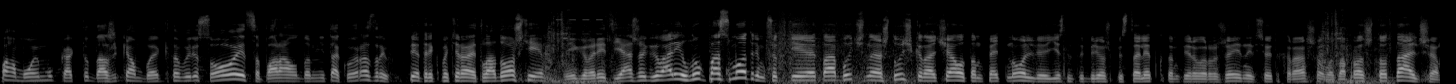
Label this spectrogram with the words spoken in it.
по-моему, как-то даже камбэк-то вырисовывается. По раундам не такой разрыв. Петрик потирает ладошки и говорит, я же говорил. Ну, посмотрим. Все-таки это обычная штучка. Начало там 5-0. Если ты берешь пистолетку, там первый оружейный, все это хорошо. Вот вопрос, что дальше?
